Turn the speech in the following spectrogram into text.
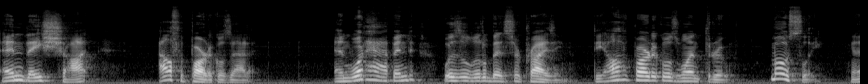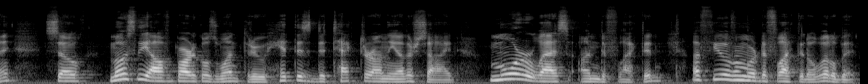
and they shot alpha particles at it. And what happened was a little bit surprising. The alpha particles went through, mostly. Okay? So most of the alpha particles went through, hit this detector on the other side, more or less undeflected. A few of them were deflected a little bit.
